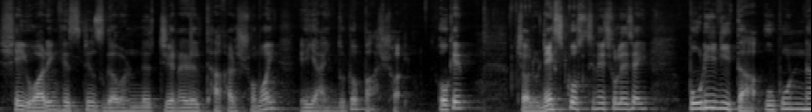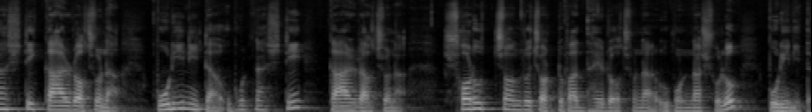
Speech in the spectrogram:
সেই ওয়ারিং হেস্টিংস গভর্নর জেনারেল থাকার সময় এই আইন দুটো পাশ হয়। ওকে? চলো নেক্সট কোশ্চেনে চলে যাই। পরিণীতা উপন্যাসটি কার রচনা? পরিণীতা উপন্যাসটি কার রচনা? শরৎচন্দ্র চট্টোপাধ্যায়ের রচনার উপন্যাস হলো পরিণীতা।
